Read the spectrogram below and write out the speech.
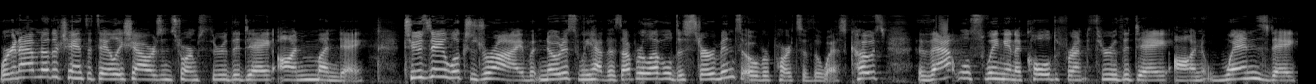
We're going to have another chance at daily showers and storms through the day on Monday. Tuesday looks dry, but notice we have this upper level disturbance over parts of the west coast. That will swing in a cold front through the day on Wednesday.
